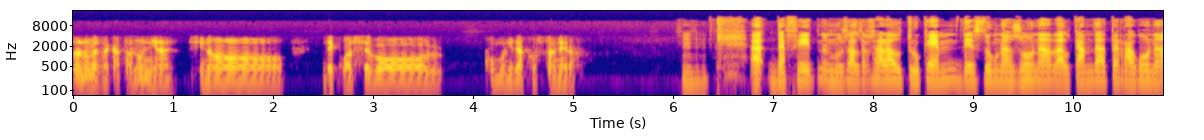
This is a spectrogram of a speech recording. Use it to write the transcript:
no només de Catalunya, eh, sinó de qualsevol comunitat costanera. Mm. De fet, nosaltres ara el truquem des d'una zona del Camp de Tarragona,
